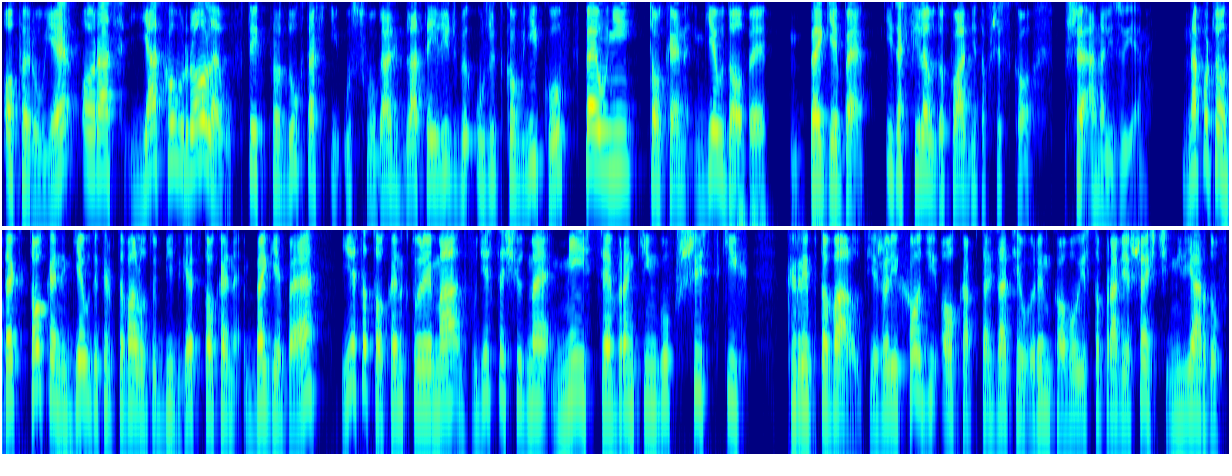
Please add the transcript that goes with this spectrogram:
oferuje oraz jaką rolę w tych produktach i usługach dla tej liczby użytkowników pełni token giełdowy BGB. I za chwilę dokładnie to wszystko przeanalizujemy. Na początek token giełdy kryptowalut BitGet, token BGB, jest to token, który ma 27 miejsce w rankingu wszystkich kryptowalut. Jeżeli chodzi o kapitalizację rynkową, jest to prawie 6 miliardów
